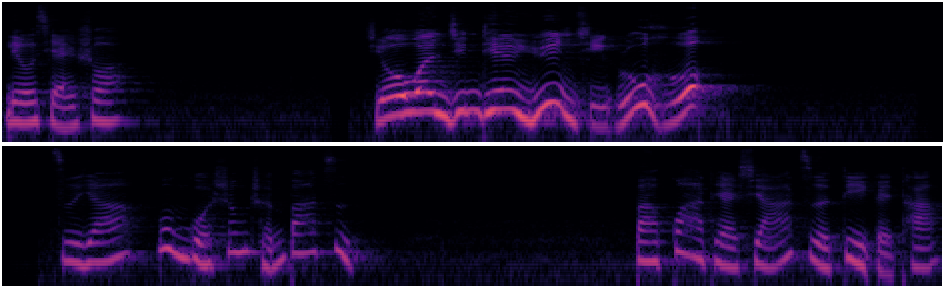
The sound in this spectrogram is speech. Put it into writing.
刘乾说：“就问今天运气如何。”子牙问过生辰八字，把挂帖匣子递给他。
